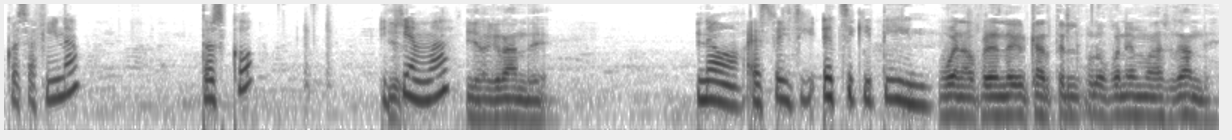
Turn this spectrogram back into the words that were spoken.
Cosa Fina, Tosco. ¿Y, Y- quién más? Y el grande. No, es, es chiquitín. Bueno, pero en el cartel lo ponen más grande.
